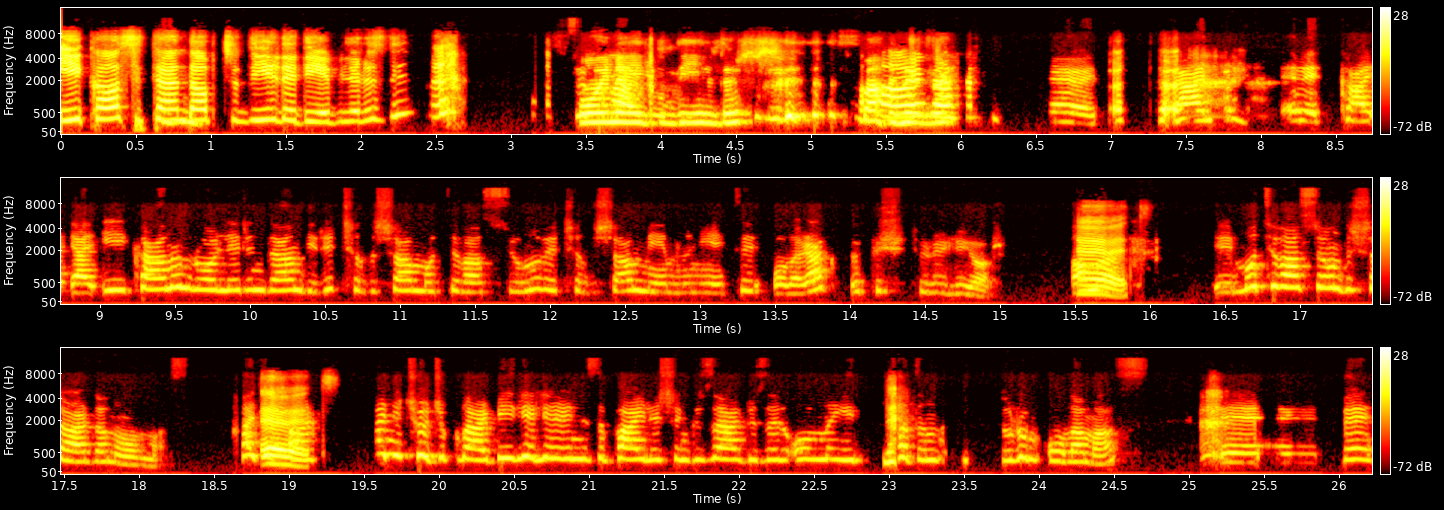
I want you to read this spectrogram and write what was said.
İK stand-upçı değil de diyebiliriz değil mi? Oynayıcı değildir. Aynen. Evet. Yani evet yani İK'nın rollerinden biri çalışan motivasyonu ve çalışan memnuniyeti olarak öpüştürülüyor. Ama Evet, e, motivasyon dışarıdan olmaz. Hadi evet, hani çocuklar bilgilerinizi paylaşın, güzel güzel olmayı tadın durum olamaz. E, ve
